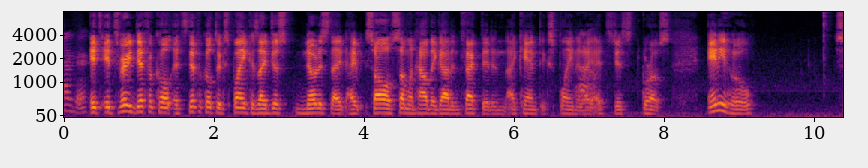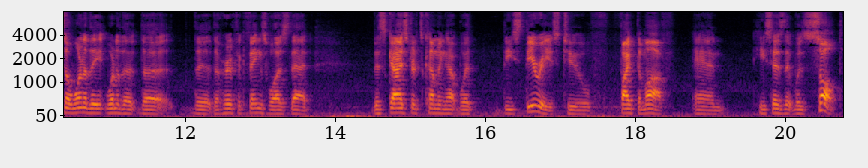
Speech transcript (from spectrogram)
Okay. It's it's very difficult. It's difficult to explain because I just noticed that I saw someone how they got infected and I can't explain it. I, Oh. it's just gross. Anywho, so one of the one of the, the the the horrific things was that this guy starts coming up with these theories to fight them off, and he says that was salt.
